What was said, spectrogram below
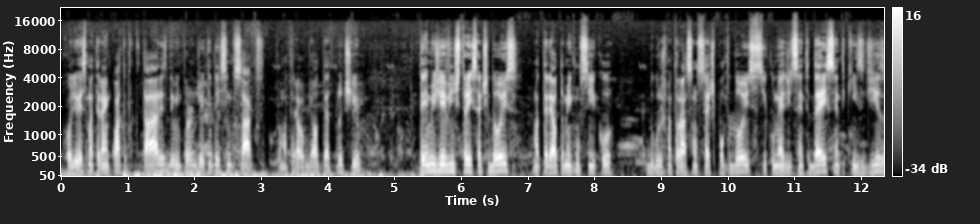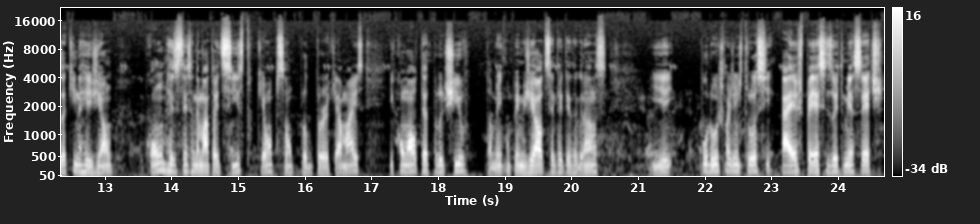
colheu esse material em 4 hectares, deu em torno de 85 sacos. Então material de alto teto produtivo. TMG 2372, material também com ciclo do grupo de maturação 7.2, ciclo médio de 110, 115 dias aqui na região, com resistência a nematóide cisto, que é uma opção para o produtor que é a mais, e com alto teto produtivo, também com PMG alto, 180 gramas. E por último a gente trouxe a FPS 1867,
